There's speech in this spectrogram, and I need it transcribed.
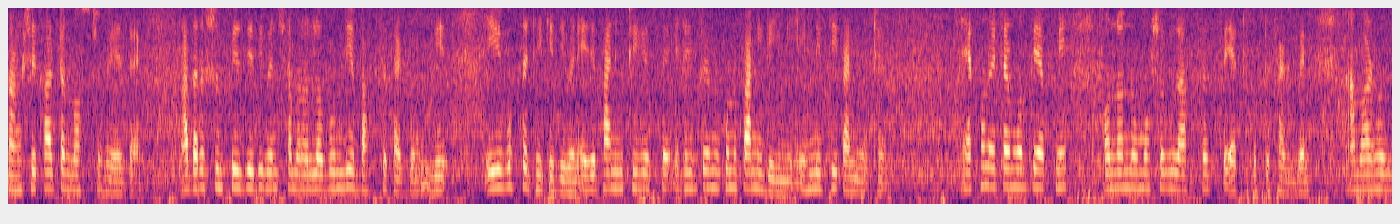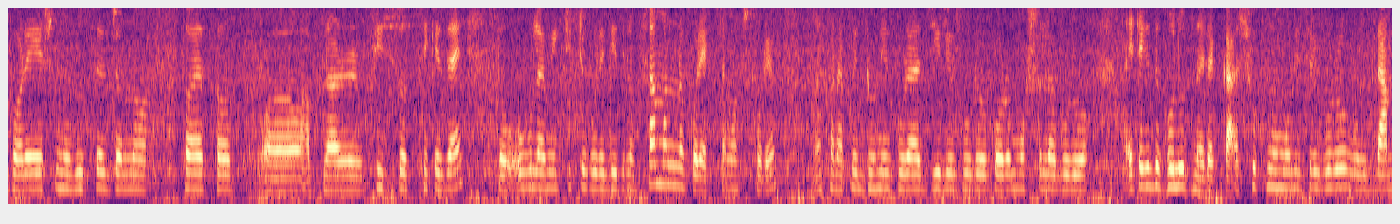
মাংসের কালারটা নষ্ট হয়ে যায়। আদা, রসুন পেস্ট দিয়ে দিবেন, সামান্য লবণ দিয়ে বাঁচতে থাকবেন। এই অবস্থায় ঢেকে দিবেন। এই যে পানি উঠে গেছে, এটা কিন্তু আমি কোনো পানি দিইনি, এমনিতেই পানি ওঠে। এখন এটার মধ্যে আপনি অন্যান্য মশলাগুলো আস্তে আস্তে অ্যাড করতে থাকবেন। আমার ঘরে নুডলসের জন্য সয়া সস আপনার ফিশ সস থেকে যায়। তো ওগুলো আমি একটু একটু করে দিয়ে দিলাম, সামান্য করে এক চামচ করে। এখন আপনি ধনে গুঁড়া, জিরে গুঁড়ো, গরম মশলা গুঁড়ো, এটা কিন্তু হলুদ না, এটা শুকনো মরিচের গুঁড়ো গ্রাম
